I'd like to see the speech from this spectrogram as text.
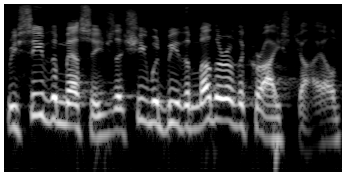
received the message that she would be the mother of the Christ child,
